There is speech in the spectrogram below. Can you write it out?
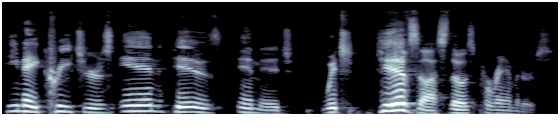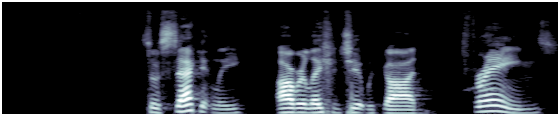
He made creatures in His image, which gives us those parameters. So secondly, our relationship with God frames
